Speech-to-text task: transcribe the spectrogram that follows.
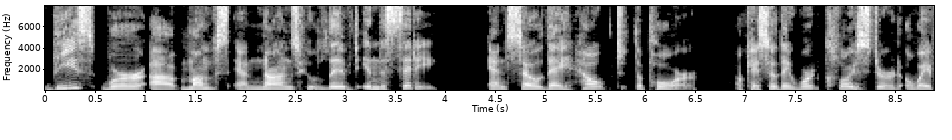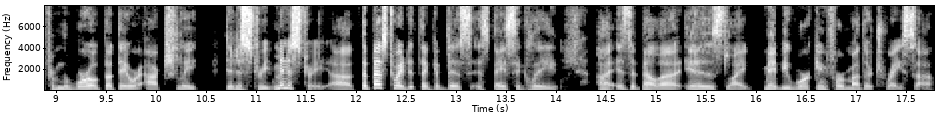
these were uh, monks and nuns who lived in the city. And so they helped the poor. Okay, so they weren't cloistered away from the world, but they were actually did a street ministry. Uh, the best way to think of this is basically uh, Isabella is like maybe working for Mother Teresa.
